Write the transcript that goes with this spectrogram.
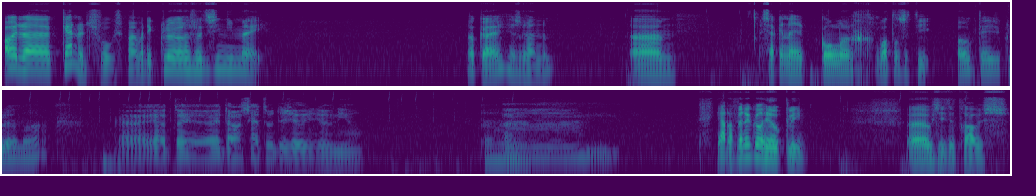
Oh, de carriage volgens mij, maar die kleuren zo te zien niet mee. Oké, is random. Ehm secondary color, wat als ik die ook deze kleur maak? Eh, ja, eh, daar zetten we er sowieso niet op. Ehm, Ehm, ja, dat vind ik wel heel clean. Eh, hoe ziet het trouwens?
